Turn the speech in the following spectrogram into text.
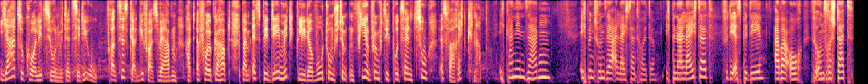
Ja zur Koalition mit der CDU. Franziska Giffers Werben hat Erfolg gehabt. Beim SPD-Mitgliedervotum stimmten 54 Prozent zu. Es war recht knapp. Ich kann Ihnen sagen, ich bin schon sehr erleichtert heute. Ich bin erleichtert für die SPD, aber auch für unsere Stadt.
